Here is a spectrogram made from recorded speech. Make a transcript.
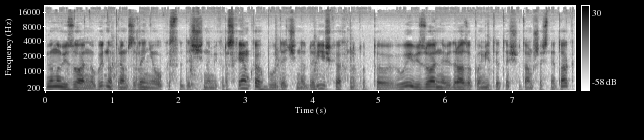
воно візуально видно, прям зелені окисли десь чи на мікросхемках буде, чи на доріжках. Ну, тобто ви візуально відразу помітите, що там щось не так,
